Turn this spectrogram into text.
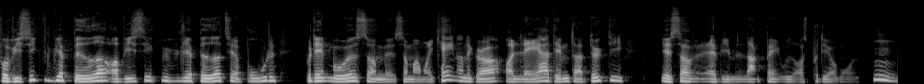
For hvis ikke vi bliver bedre, og hvis ikke vi bliver bedre til at bruge det på den måde, som, øh, som amerikanerne gør, og lære dem, der er dygtige, ja, så er vi langt bagud også på det område. Mm.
